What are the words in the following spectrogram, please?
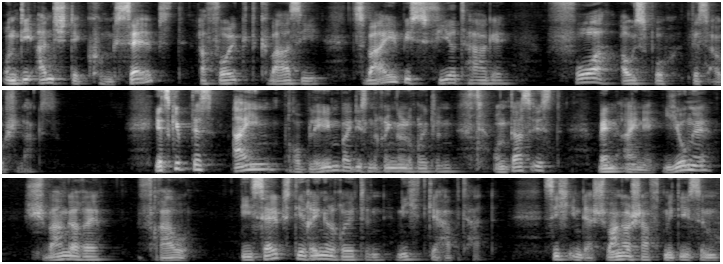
Und die Ansteckung selbst erfolgt quasi zwei bis vier Tage vor Ausbruch des Ausschlags. Jetzt gibt es ein Problem bei diesen Ringelröteln und das ist, wenn eine junge, schwangere Frau, die selbst die Ringelröteln nicht gehabt hat, sich in der Schwangerschaft mit diesem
